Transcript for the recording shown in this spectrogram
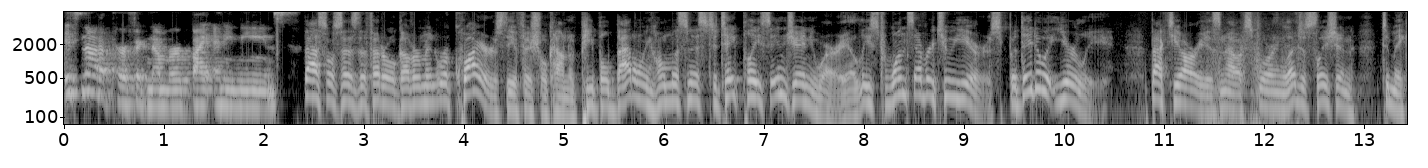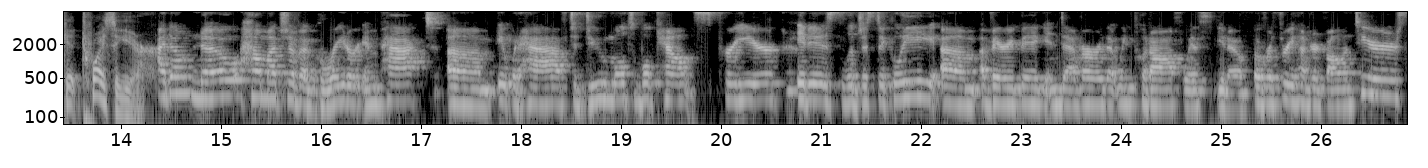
It's not a perfect number by any means. Vassell says the federal government requires the official count of people battling homelessness to take place in January, at least once every two years, but they do it yearly. Bakhtiari is now exploring legislation to make it twice a year. I don't know how much of a greater impact um, it would have to do multiple counts per year. It is logistically um, a very big endeavor that we put off with, you know, over 300 volunteers.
